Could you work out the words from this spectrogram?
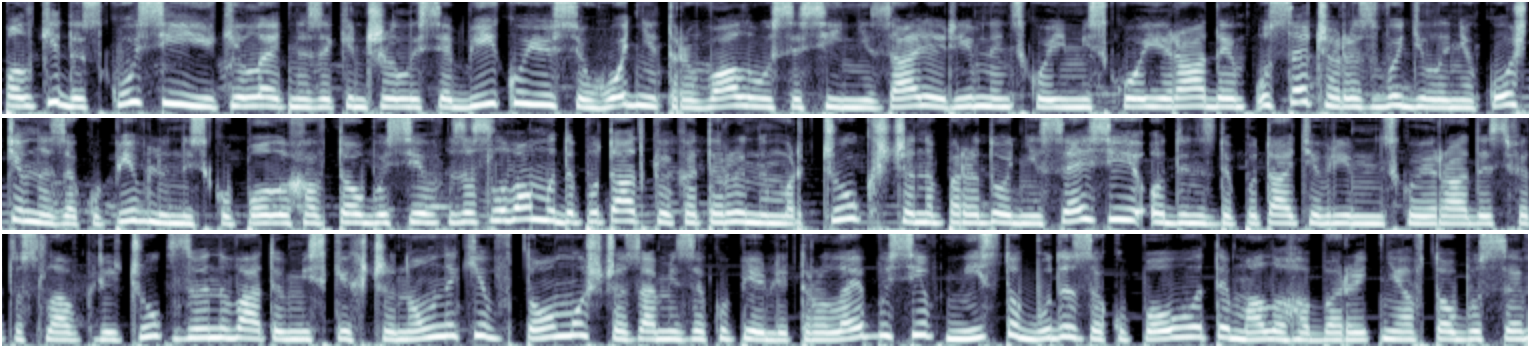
Палкі дискусії, які ледь не закінчилися бійкою, сьогодні тривали у сесійній залі Рівненської міської ради. Усе через виділення коштів на закупівлю низькополих автобусів. За словами депутатки Катерини Марчук, ще напередодні сесії один з депутатів Рівненської ради Святослав Крічук звинуватив міських чиновників в тому, що замість закупівлі тролейбусів місто буде закуповувати малогабаритні автобуси.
